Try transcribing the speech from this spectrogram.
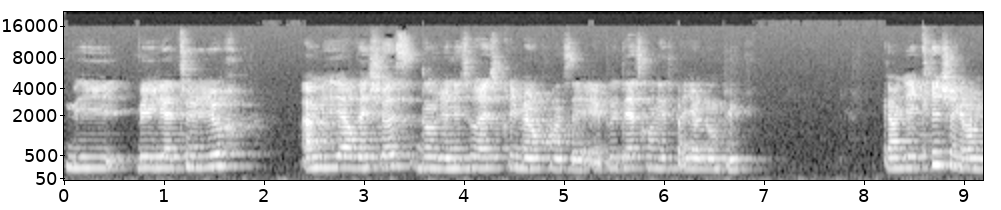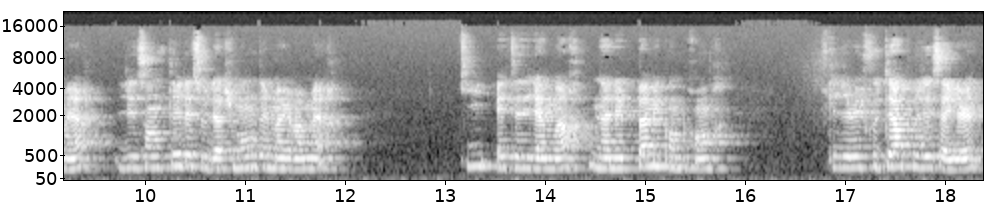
Mais, mais il y a toujours un milliard de choses dont je ne saurais exprimer en français et peut-être en espagnol non plus. Quand j'écris chez grand-mère, j'ai senti le soulagement de ma grand-mère, qui était déjà morte, n'allait pas me comprendre, que je lui un peu de sa gueule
